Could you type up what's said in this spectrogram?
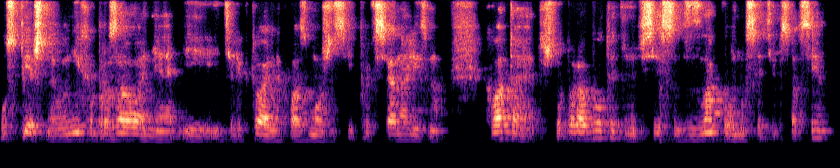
успешны, у них образования и интеллектуальных возможностей, и профессионализма хватает, чтобы работать, все знакомы с этим совсем.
